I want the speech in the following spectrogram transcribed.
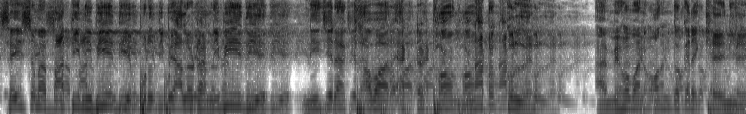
সেই সময় বাতি নিভিয়ে দিয়ে প্রদীপে আলোটা নিভিয়ে দিয়ে নিজেরা খাওয়ার একটা ঢং নাটক করলেন। আর মেহমান অন্ধকারে খেয়ে নিল।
